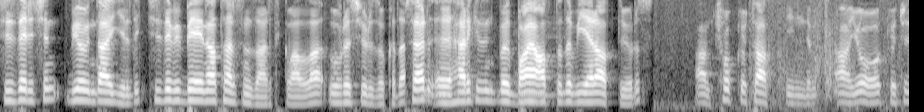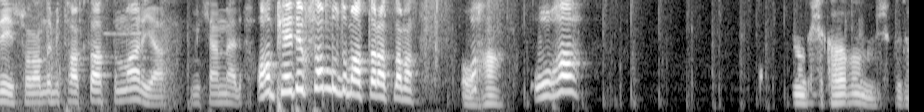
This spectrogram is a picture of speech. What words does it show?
Sizler için bir oyun daha girdik. Siz de bir beğeni atarsınız artık valla. Uğraşıyoruz o kadar. Bu sefer e, herkesin böyle bayağı atladığı bir yere atlıyoruz. Abi çok kötü at indim. Aa yo kötü değil. Son anda bir takla attım var ya. Mükemmeldi. Aa P90 buldum atlar atlamaz. Oha. Oha. Çok kişi kalabalıkmış bir de.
